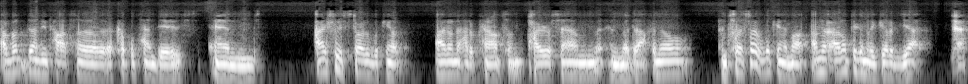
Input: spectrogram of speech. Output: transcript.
I've done Vipassana a couple ten days, and I actually started looking up. I don't know how to pronounce them, pyrosam and modafinil, and so I started looking them up. I'm not, I don't think I'm going to get them yet. Yeah.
